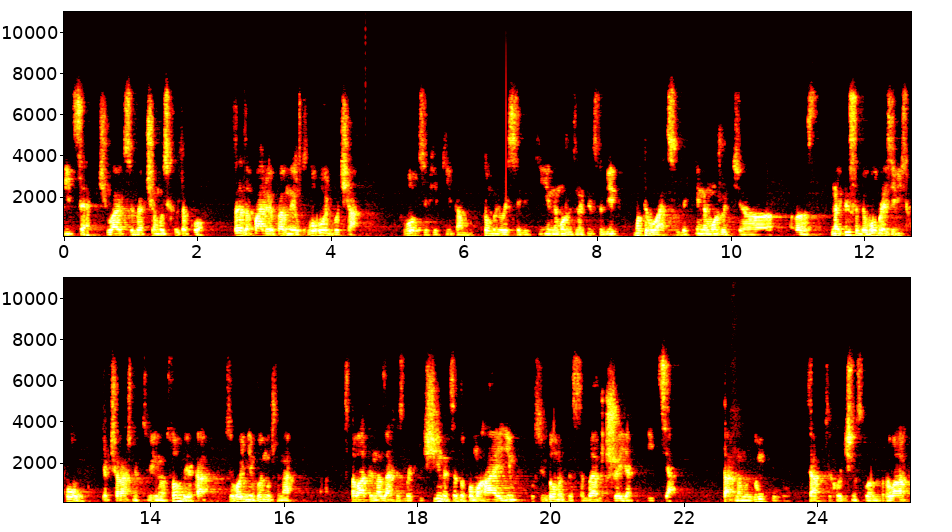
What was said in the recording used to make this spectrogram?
і це, відчувають себе в чомусь хижаком. Це запалює певний вогонь в очах хлопців, які там втомилися, які не можуть знайти в собі мотивацію, які не можуть е, е, знайти себе в образі військового, як вчорашньої цивільної особи, яка сьогодні вимушена ставати на захист батьківщини. Це допомагає їм усвідомити себе вже як бійця. Так, на мою думку, ця психологічна складова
